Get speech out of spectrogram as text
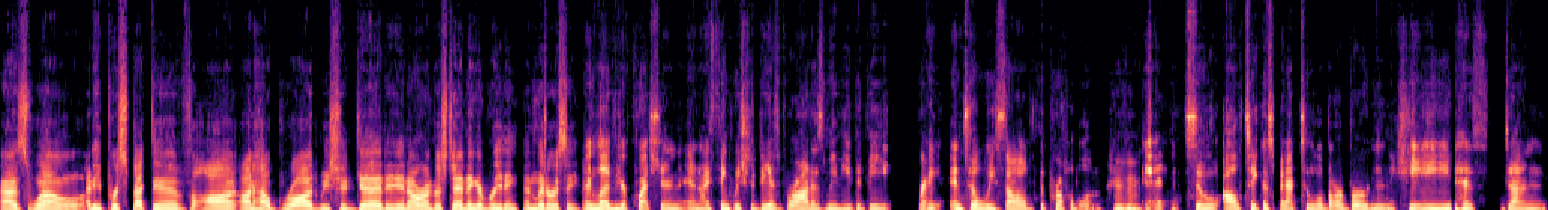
as well. Any perspective on, on how broad we should get in our understanding of reading and literacy? I love your question. And I think we should be as broad as we need to be, right? Until we solve the problem. Mm-hmm. And so I'll take us back to LeVar Burton. He has done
